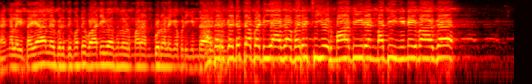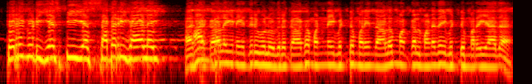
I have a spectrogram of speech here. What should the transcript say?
தங்களை தயாரிப்படுத்திக் கொண்டு வாடிவாசல் வருமாறு அன்போடு அழைக்கப்படுகின்றார்கள். அதற்கு அடுத்தபடியாக வரிச்சியூர் மாவீரன் மதி நினைவாக பெருங்குடி எஸ்பி எஸ் சபரி காலை அந்த காலையினை எதிர்கொள்வதற்காக மண்ணை விட்டு மறைந்தாலும் மக்கள் மனதை விட்டு மறையாத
